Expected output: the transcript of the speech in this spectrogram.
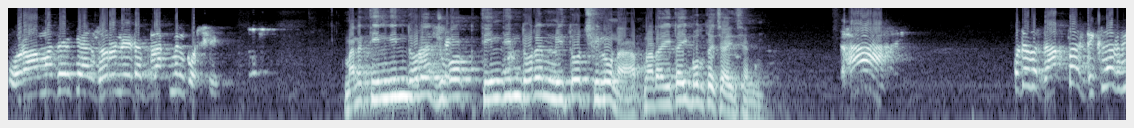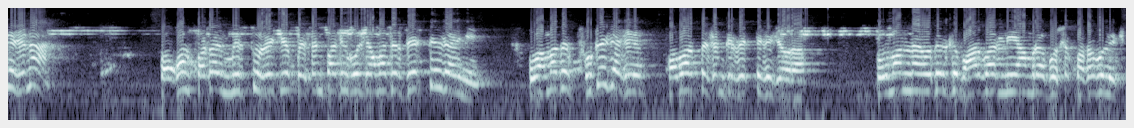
ওরা আমাদেরকে এক ধরনের এটা ব্ল্যাকমেল করছে। মানে তিন দিন ধরে যুবক তিন দিন ধরে মৃত ছিল না। আপনারা এটাই বলতে চাইছেন? হ্যাঁ। ওটা তো ডাক্তার ডিক্লেয়ার হয়েছে না? কখন কটায় মৃত্যু হয়েছে পেশেন্ট পার্টি বলছে আমাদের দেখতেই যায়নি। ও আমাদের ফুটে গেছে কবার পেশেন্টকে দেখতে গেছে ওরা। প্রমাণ নয় ওদেরকে বারবার নিয়ে আমরা বসে কথা বলেছি।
